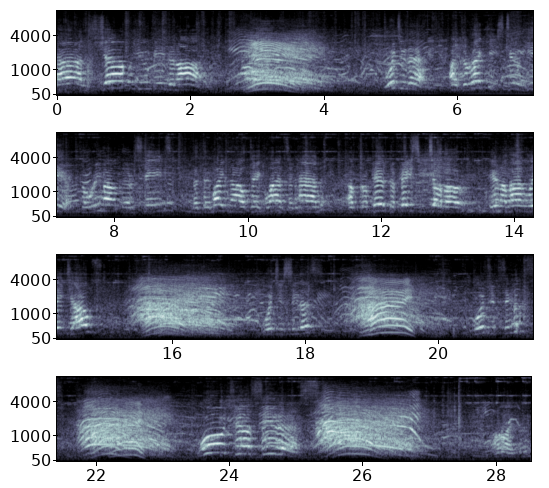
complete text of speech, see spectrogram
And shall you be denied? Would you then? I direct these two here to remount their steeds that they might now take lance in hand and prepare to face each other in a manly joust. Aye. Would you see this? Aye. Would you see this? Aye. Would you see this? Aye. All right then.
